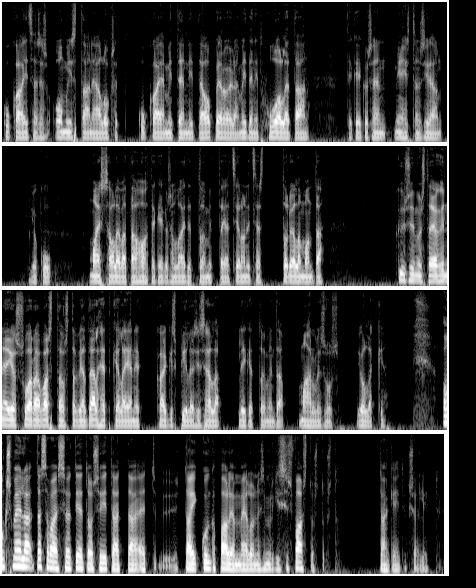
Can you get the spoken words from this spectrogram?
kuka itse asiassa omistaa ne alukset, kuka ja miten niitä operoidaan, miten niitä huolletaan, tekeekö sen miehistön sijaan joku maissa oleva taho, tekeekö sen laitetoimittajat. Siellä on itse asiassa todella monta kysymystä, joihin ei ole suoraa vastausta vielä tällä hetkellä, ja ne kaikissa piilee sisällä liiketoimintamahdollisuus jollekin. Onko meillä tässä vaiheessa jo tietoa siitä, että, että, tai kuinka paljon meillä on esimerkiksi siis vastustusta tähän kehitykseen liittyen?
